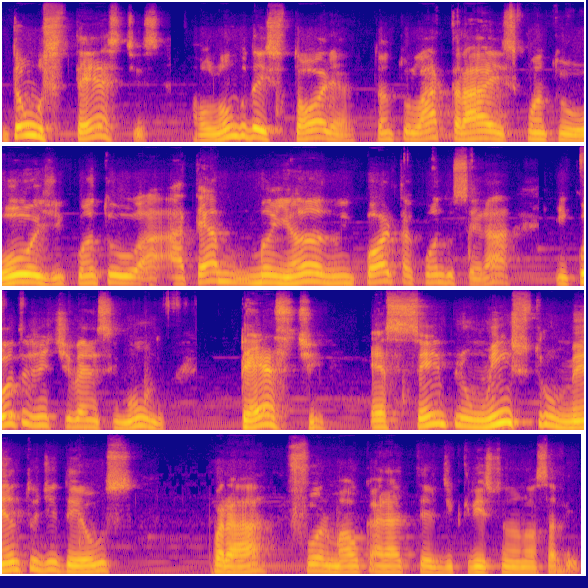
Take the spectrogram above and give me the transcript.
Então, os testes, ao longo da história, tanto lá atrás, quanto hoje, quanto a, até amanhã, não importa quando será, enquanto a gente estiver nesse mundo, teste é sempre um instrumento de Deus para formar o caráter de Cristo na nossa vida.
